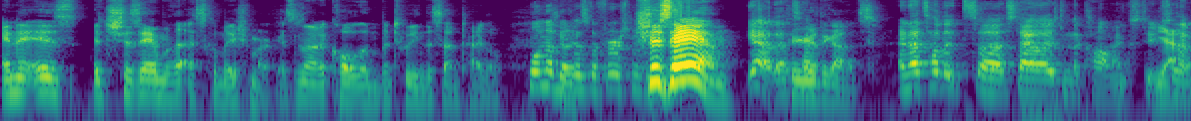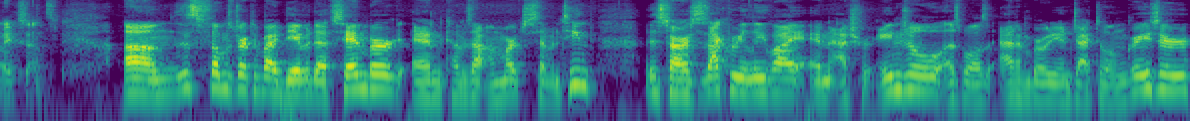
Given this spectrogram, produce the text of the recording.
And it is it's Shazam with an exclamation mark. It's not a colon between the subtitle. well no So because the first movie Shazam! yeah that's Fury how, of the Gods. and that's how it's uh, stylized in the comics too Yeah. so that makes sense Um, this film is directed by David F. Sandberg and comes out on March 17th. It stars Zachary Levi and Asher Angel, as well as Adam Brody and Jack Dylan Grazer,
